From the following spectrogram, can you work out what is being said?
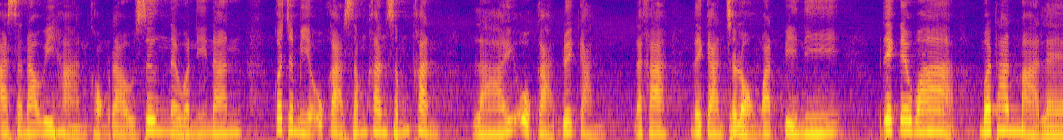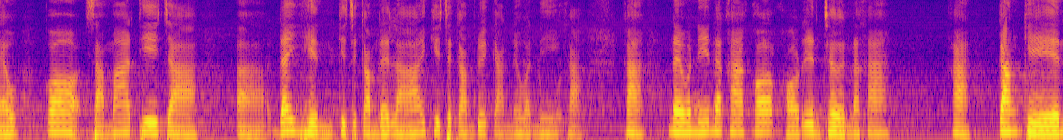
อาสนวิหารของเรา ซึ่งในวันนี้นั้นก็จะมีโอกาสสำคัญสำคัญหลายโอกาสด้วยกันนะคะในการฉลองวัดปีนี้ เรียกได้ว่าเมื่อท่านมาแล้วก็สามารถที่จะ ได้เห็นกิจกรรมหลายๆ กิจกรรมด้วยกันในวันนี้ค่ะค่ะ ในวันนี้นะคะก็ขอเรียนเชิญนะคะค่ะกางเขน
